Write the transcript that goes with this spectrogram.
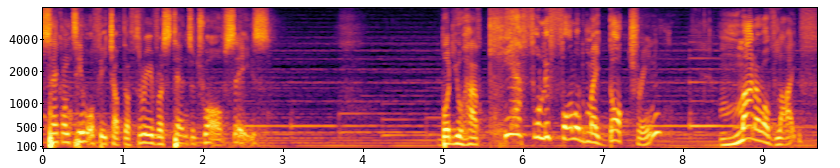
Second Timothy chapter 3 verse 10 to 12 says, "But you have carefully followed my doctrine, manner of life,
